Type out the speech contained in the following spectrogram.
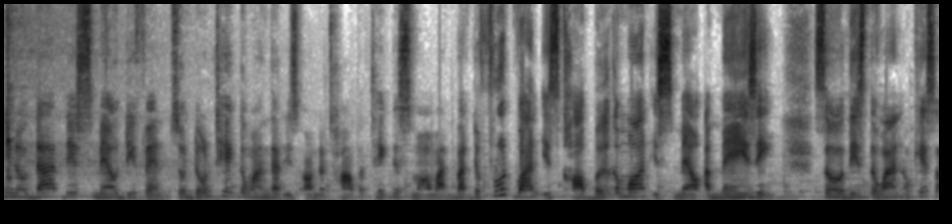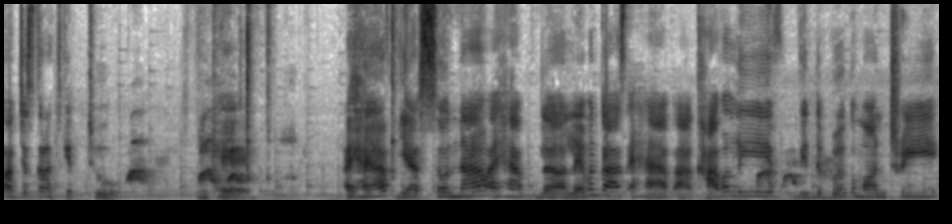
you know that they smell different. So don't take the one that is on the top but take the small one. But the fruit one is called bergamot. It smell amazing. So this is the one okay? So I'm just gonna get two. Okay I have yes. So now I have the lemongrass. I have a kava leaf with the bergamot tree.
